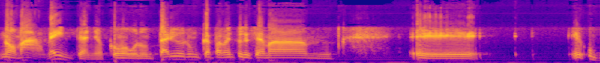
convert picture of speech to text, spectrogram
no más, 20 años, como voluntario en un campamento que se llama... Mm, eh, un,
